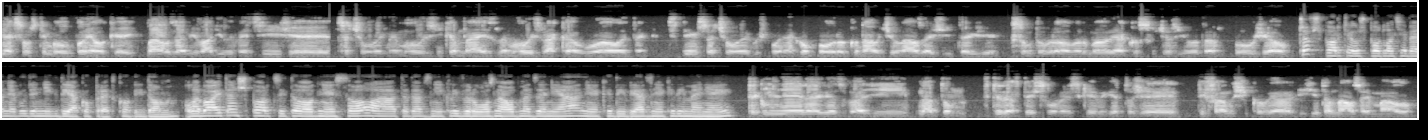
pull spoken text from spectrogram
inak som s tým bol úplne OK. Naozaj mi vadili veci, že sa človek nemohol ísť nikam nájsť, nemohol ísť na kávu, ale tak s tým sa človek už po nejakom pol roku naučil naozaj žiť, takže som to bral normálne ako súčasť života. Bohužiaľ. Čo v športe už podľa teba nebude nikdy ako pred covidom? Lebo aj ten šport si to odniesol a teda vznikli rôzne obmedzenia, niekedy viac, niekedy menej. Tak mne najviac vadí na tom, teda v tej slovenskej lige to, že tí fanúšikovia, ich je tam naozaj málo.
